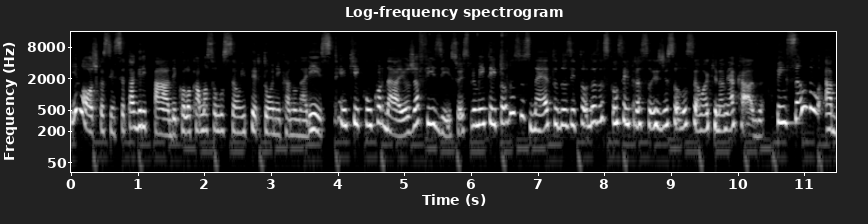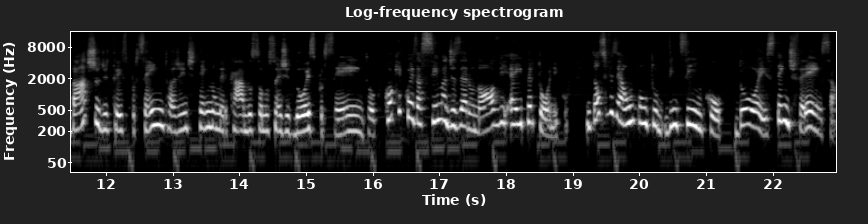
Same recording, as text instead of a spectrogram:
E lógico, assim, você tá gripado e colocar uma solução hipertônica no nariz, tenho que concordar, eu já fiz isso. Eu experimentei todos os métodos e todas as concentrações de solução aqui na minha casa. Pensando abaixo de 3%, a gente tem no mercado soluções de 2%. Qualquer coisa acima de 0,9 é hipertônico. Então, se fizer 1,25, 2, tem diferença?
